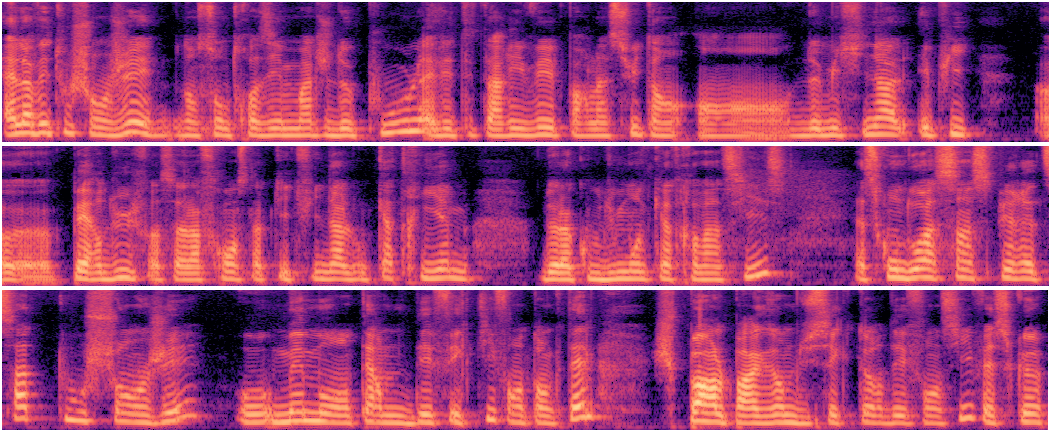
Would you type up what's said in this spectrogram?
elle avait tout changé dans son troisième match de poule. Elle était arrivée par la suite en, en demi-finale et puis perdue face à la France, la petite finale, donc quatrième de la Coupe du Monde 86. Est-ce qu'on doit s'inspirer de ça, tout changer, au, même en termes d'effectifs en tant que tel? Je parle par exemple du secteur défensif. Est-ce que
